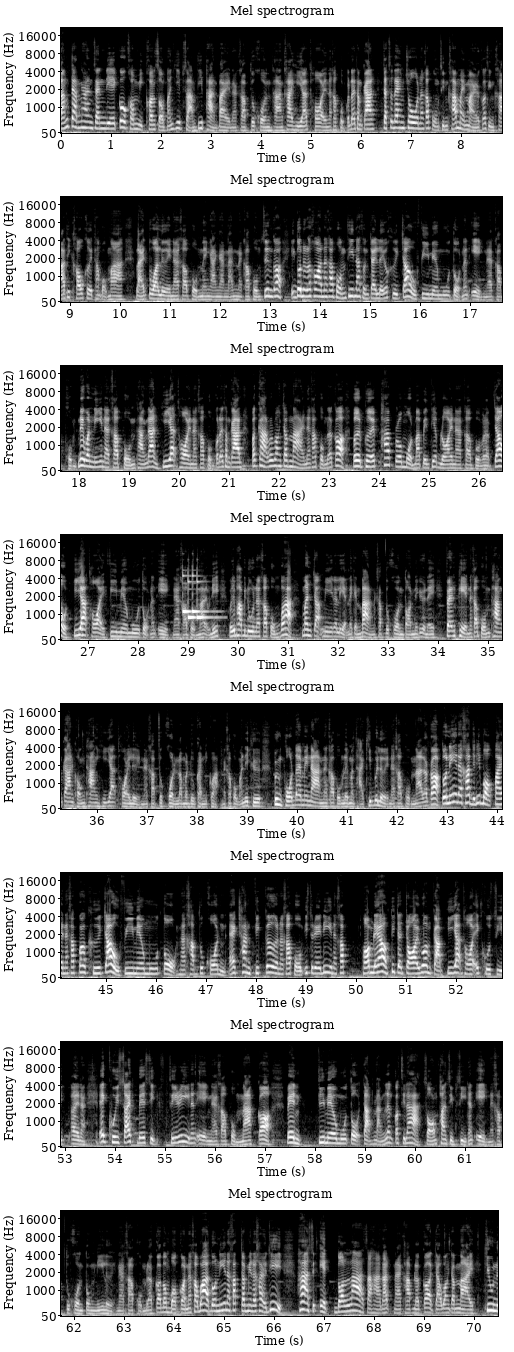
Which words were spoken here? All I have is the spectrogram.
หลังจากงานแซนดิเอโกคอมิคคอน2023 ที่ผ่านไปนะครับ ทุกคนทางค่ายฮิยะทอยนะครับผมก็ได้ทำการจัดแสดงโชว์นะครับผมสินค้าใหม่ๆ แล้วก็สินค้าที่เขาเคยทำออกมาหลายตัวเลยนะครับผมในงานงานนั้นนะครับผมซึ่งก็อีกตัวหนึงละครนะครับผมที่น่าสนใจเลยก็คือเจ้าฟีเมลมูโตนั่นเองนะครับผมในวันนี้นะครับผมทางด้านฮิยะทอยนะครับผมก็ได้ทำการประกาศวันวางจำหน่ายนะครับผมแล้วก็เปิดเผยภาพโปรโมทมาเป็นเรียบร้อยนะครับผมสำหรับเจ้าฮิยะทอยฟีเมลมูโตนั่นเองนะครับผมมาเดี๋ยวนี้ผมจะพาไปดูนะครับผมว่ามันจะมีรายละเอียดอะไรกันบ้างนะครับทุกคนตอนนี้ก็อยู่ในแฟนเพจนะครับผมทางการของทางฮิยะทอยเลยนะครับทุกคนเรามาดูกันดีกว่านะครับผมอันนี้คือเพิ่งโพสต์ได้ไม่นานนะครับผมเลยมาถ่ายคลิปไว้เลยนะครับผมนะแล้วก็ตัวนี้นะครับอย่างที่บอกไปนะครับก็คือเจ้าฟีเมลมูโตนะครับทุกคนแอคชั่นฟิกเกอร์นะครับผมอิสเรดี้นะครับพร้อมแล้วที่จะจอยร่วมกับฮิยะทอยเอ็กซ์คลูซีอะไรนะเอ็กซ์คลูซีเบสิกซีรีส์นั่นเองนะครับผมนะก็เป็น ฟีเมลมูโตจากหนังเรื่องก็ซิล่า2014 นั่นเองนะครับ ทุกคนตรงนี้เลยนะครับผมแล้วก็ต้องบอกก่อนนะครับว่าตัวนี้นะครับจะมีราคาอยู่ที่ 51 ดอลลาร์สหรัฐนะครับแล้วก็จะวางจำหน่าย Q1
